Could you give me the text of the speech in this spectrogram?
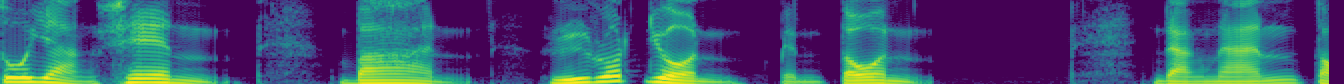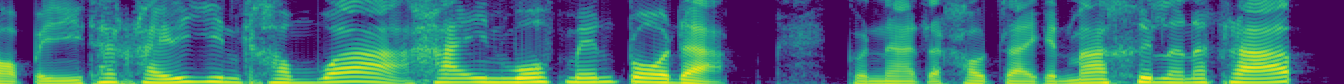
ตัวอย่างเช่น บ้านหรือรถยนต์เป็นต้นดังนั้นต่อไปนี้ถ้าใครได้ยินคำว่า high involvement product ก็น่าจะเข้าใจกันมากขึ้นแล้วนะครับ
